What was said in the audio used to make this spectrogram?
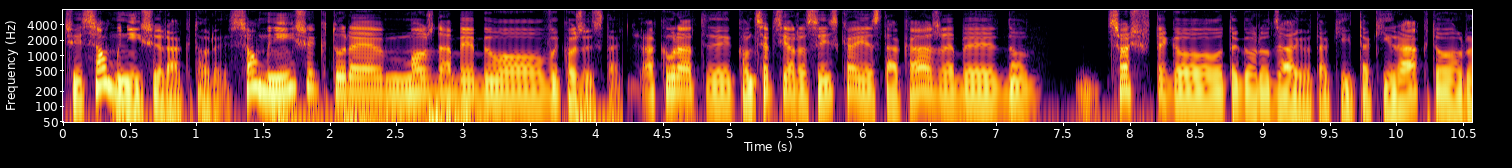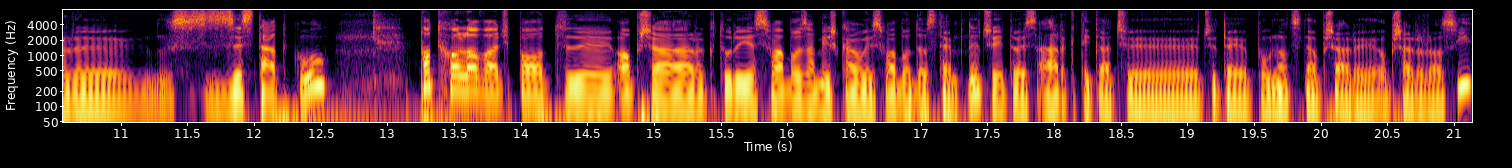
Czyli są mniejsze reaktory. Są mniejsze, które można by było wykorzystać. Akurat y, koncepcja rosyjska jest taka, żeby no, coś w tego, tego rodzaju, taki, taki reaktor y, ze statku, podholować pod y, obszar, który jest słabo zamieszkały, słabo dostępny, czyli to jest Arktyka, czy, czy te północne obszary, obszary Rosji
